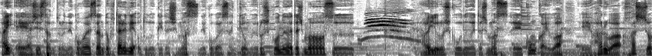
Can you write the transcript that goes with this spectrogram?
はい、えーアシスタントの猫林さんと2人でお届けいたします。猫林さん、今日もよろしくお願いいたします。はい、よろしくお願いいたします。えー今回は、えー春はファッショ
